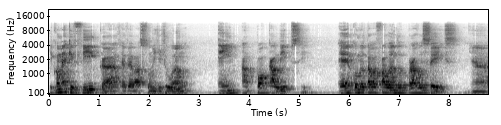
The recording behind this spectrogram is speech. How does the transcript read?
E como é que fica as revelações de João em Apocalipse? é como eu estava falando para vocês, é,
